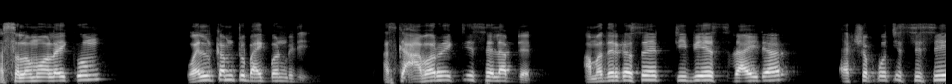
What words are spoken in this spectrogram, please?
আসসালামু আলাইকুম। ওয়েলকাম টু বাইক বনবিডি আজকে আবারও একটি সেল আপডেট আমাদের কাছে টিভিএস রাইডার একশো পঁচিশ সিসি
